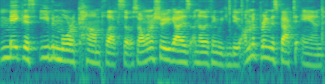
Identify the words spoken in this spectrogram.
make this even more complex though. So I want to show you guys another thing we can do. I'm to bring this back to AND.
